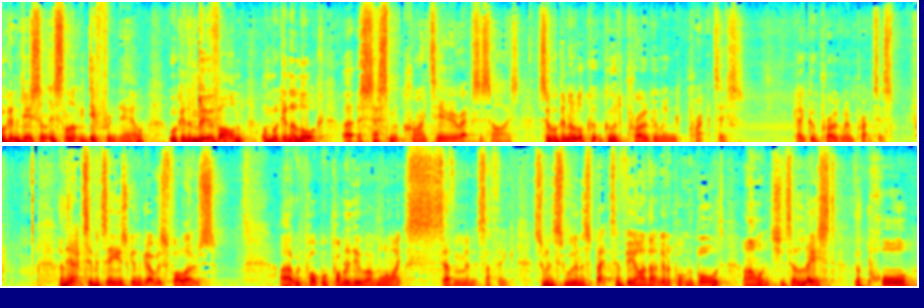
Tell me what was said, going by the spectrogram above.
We're going to do something slightly different now. We're going to move on and we're going to look at assessment criteria exercise. So we're going to look at good programming practice. Okay, good programming practice. And the activity is going to go as follows. Uh, we pro we'll probably do more like seven minutes, I think. So we're going to spec a VI that I'm going to put on the board, and I want you to list the poor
